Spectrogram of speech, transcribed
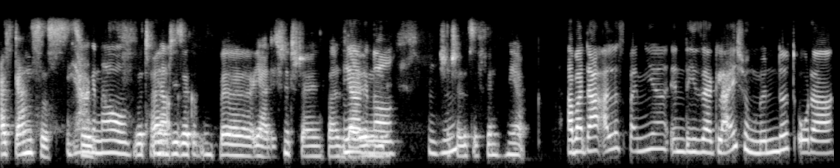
als Ganzes. Ja, so genau. Wird ja. diese, äh, ja, die Schnittstellen quasi. Ja, genau. Mhm. Schnittstelle zu finden, ja. Aber da alles bei mir in dieser Gleichung mündet oder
